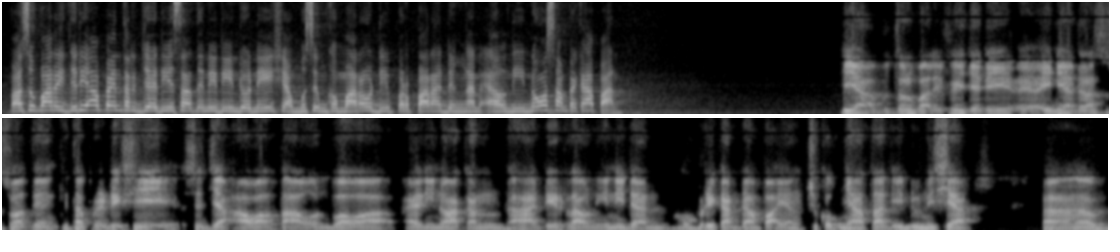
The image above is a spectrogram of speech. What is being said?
Pak Supari, jadi apa yang terjadi saat ini di Indonesia? Musim kemarau diperparah dengan El Nino sampai kapan? Iya betul Mbak Livi. Jadi eh, ini adalah sesuatu yang kita prediksi sejak awal tahun bahwa El Nino akan hadir tahun ini dan memberikan dampak yang cukup nyata di Indonesia. Uh,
